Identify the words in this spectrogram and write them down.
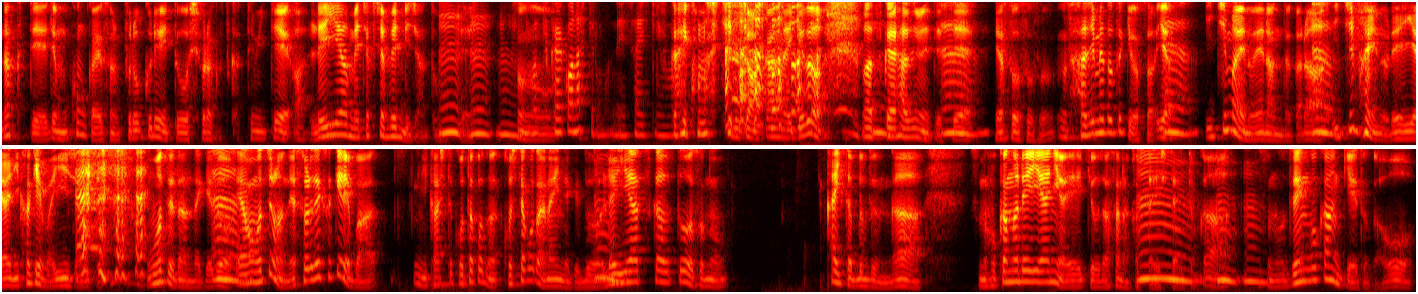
なくてでも今回そのプロクリエイトをしばらく使ってみてあレイヤーめちゃくちゃ便利じゃんとうん思って、うんうんそのまあ使いこなしてるもんね最近は。使いこなしてるかわかんないけど、まあ使い始めてて、うん。いやそうそうそう。始めた時はさいや、うん。1枚の絵なんだから、うん。1枚のレイヤーに描けばいいじゃんって 思ってたんだけど、うん。いやもちろんねそれで描ければに貸してこたこと越したことはないんだけど、うん。レイヤー使うとその描いた部分がその他のレイヤーには影響を出さなかったりしたりとか、うんうんうんその前後関係とかを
